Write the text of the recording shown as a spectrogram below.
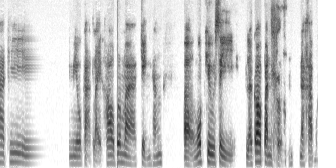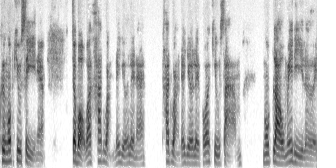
าติที่มีโอกาสไหลเข้าเพื่อมาเก่งทั้งงบ Q4 แล้วก็ปันผลนะครับ คืองบ Q4 เนี่ย จะบอกว่าคาดหวังได้เยอะเลยนะ คาดหวังได้เยอะเลยเพราะว่า Q3 งบเราไม่ดีเลย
